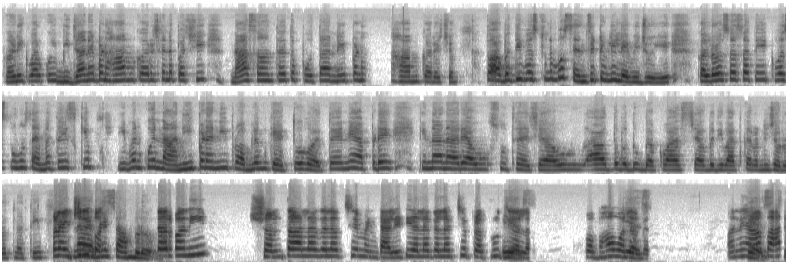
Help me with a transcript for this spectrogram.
ઘણીક વાર કોઈ બીજાને પણ હાર્મ કરે છે ને પછી ના સહન થાય તો પોતાને પણ હાર્મ કરે છે. તો આ બધી વસ્તુને બહુ સેન્સિટિવલી લેવી જોઈએ. કલરોસા સાથે એક વસ્તુ હું સહેમત થઈશ કે ઇવન કોઈ નાની પણ એની પ્રોબ્લેમ કહેતો હોય તો એને આપણે કે ના ના અરે આવું શું થાય છે? આવું આ તો બધું બકવાસ છે આ બધી વાત કરવાની જરૂરત નથી. પણ સાંભળો. કરવાની ક્ષમતા અલગ અલગ છે મેન્ટાલિટી અલગ અલગ છે પ્રકૃતિ અલગ સ્વભાવ અલગ અને આ વાત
